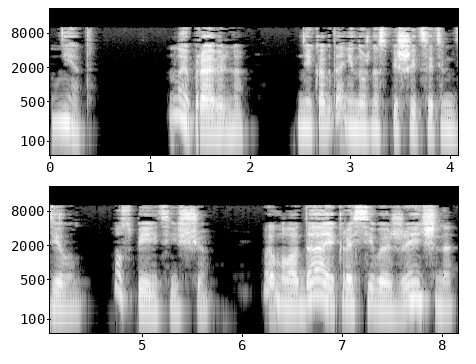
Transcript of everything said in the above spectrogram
Нет. Ну и правильно. Никогда не нужно спешить с этим делом. Успеете еще. Вы молодая и красивая женщина.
